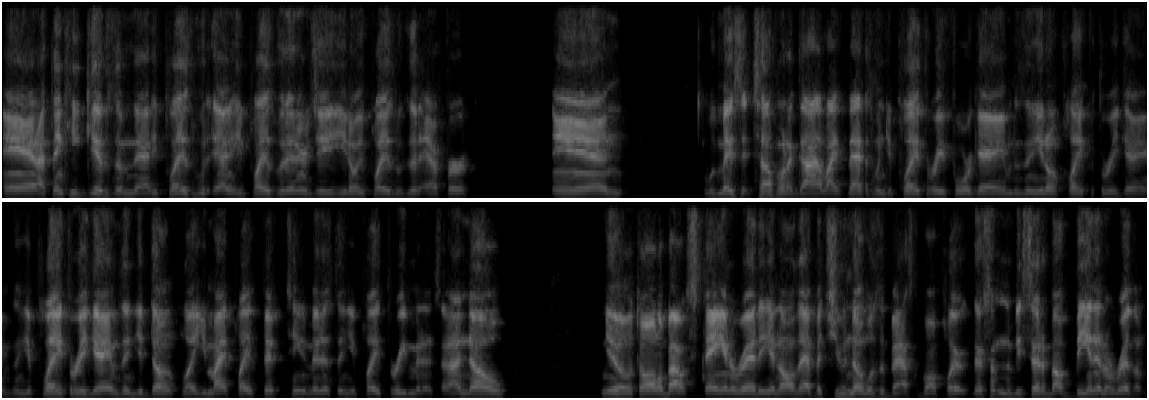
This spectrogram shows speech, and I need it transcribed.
And I think he gives them that. He plays with and he plays with energy. You know, he plays with good effort. And what makes it tough on a guy like that is when you play three, four games and then you don't play for three games, and you play three games and you don't play. You might play 15 minutes, then you play three minutes. And I know you know, it's all about staying ready and all that. But you know, as a basketball player, there's something to be said about being in a rhythm.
